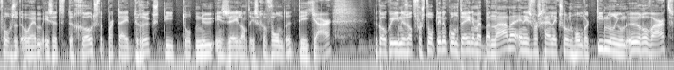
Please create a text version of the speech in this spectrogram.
Volgens het OM is het de grootste partij drugs die tot nu in Zeeland is gevonden dit jaar. De cocaïne zat verstopt in een container met bananen... en is waarschijnlijk zo'n 110 miljoen euro waard.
